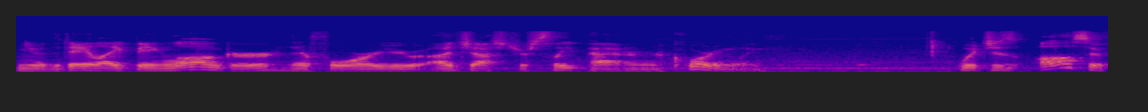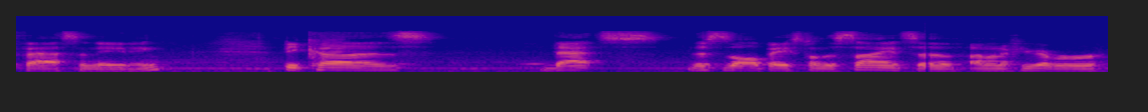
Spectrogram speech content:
you know, the daylight being longer, therefore you adjust your sleep pattern accordingly, which is also fascinating because that's this is all based on the science of I don't know if you've ever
